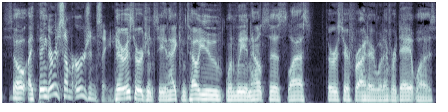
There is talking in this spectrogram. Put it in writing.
So I think there is some urgency. There is urgency, and I can tell you when we announced this last Thursday or Friday or whatever day it was,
